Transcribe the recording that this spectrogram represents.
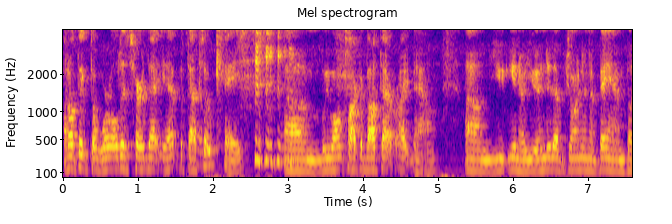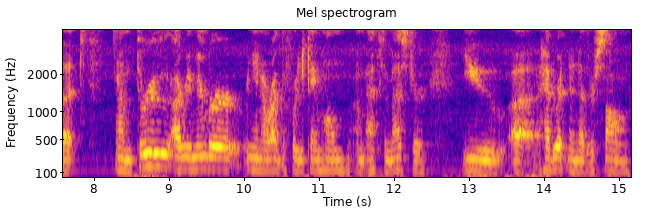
I don't think the world has heard that yet, but that's okay. um, we won't talk about that right now. Um, you you know you ended up joining a band, but um, through I remember you know right before you came home um, at semester, you uh, had written another song.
